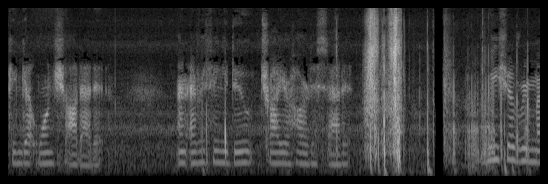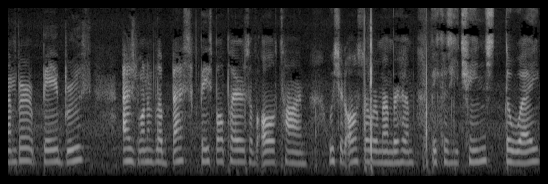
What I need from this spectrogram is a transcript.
can get one shot at it. And everything you do, try your hardest at it. We should remember Babe Ruth as one of the best baseball players of all time. We should also remember him because he changed the way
